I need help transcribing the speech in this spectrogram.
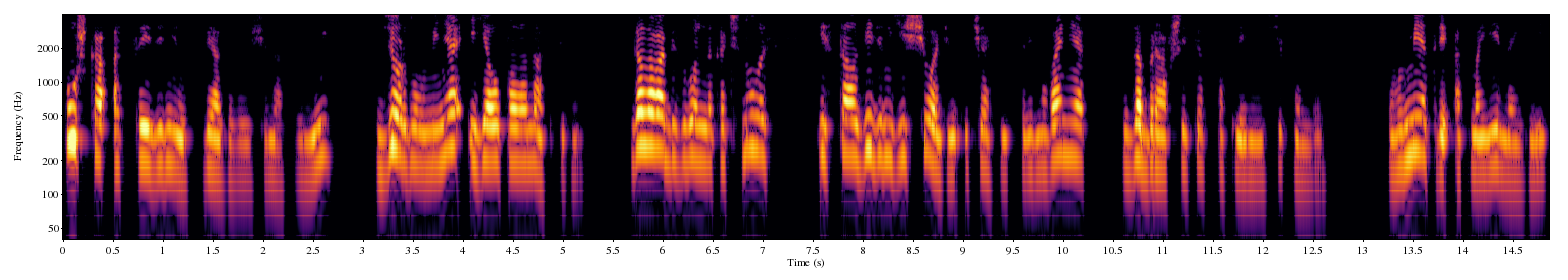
Пушка отсоединил связывающий нас ремни дернул меня, и я упала на спину. Голова безвольно качнулась, и стал виден еще один участник соревнования, забравшийся в последнюю секунду. В метре от моей ноги,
